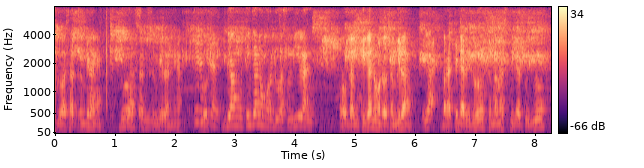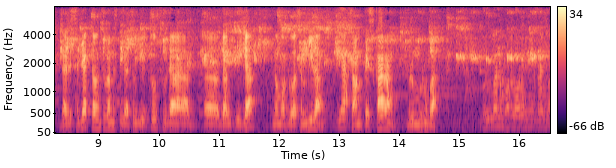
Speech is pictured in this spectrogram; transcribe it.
219 ya? 219 ya. Dua- gang 3 nomor 29 Oh, gang 3 nomor 29. Iya. Berarti dari dulu 1937, dari sejak tahun 1937 itu sudah eh, gang 3 nomor 29 Iya. sampai sekarang belum berubah. berubah nomor lorongnya saja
